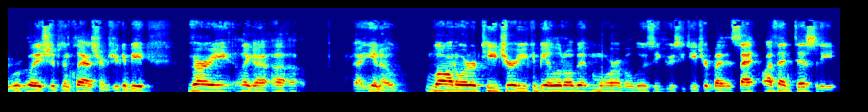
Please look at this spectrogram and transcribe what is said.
relationships in classrooms. You can be very like a, a, a you know law and order teacher. You can be a little bit more of a loosey goosey teacher, but it's that authenticity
